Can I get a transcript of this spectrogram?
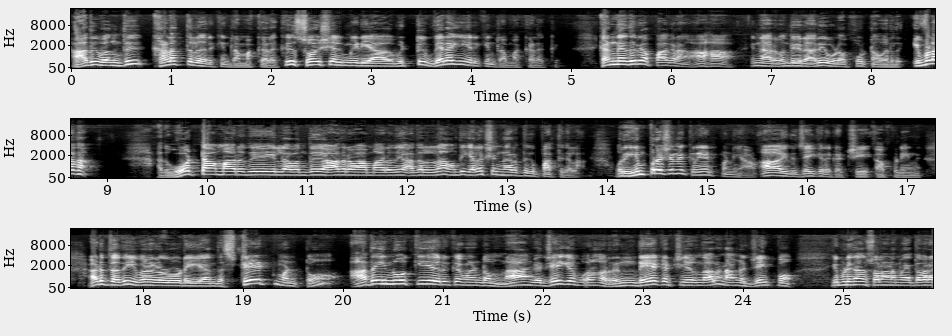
அது வந்து களத்தில் இருக்கின்ற மக்களுக்கு சோஷியல் மீடியாவை விட்டு விலகி இருக்கின்ற மக்களுக்கு. கண்ணெதிராக பார்க்குறாங்க ஆஹா இன்னார் வந்துக்கிறாரு இவ்வளோ கூட்டம் வருது. இவ்வளோதான் அது ஓட்டாக மாறுது இல்லை வந்து ஆதரவாக மாறுது அதெல்லாம் வந்து எலெக்ஷன் நேரத்துக்கு பார்த்துக்கலாம். ஒரு இம்ப்ரெஷனை கிரியேட் பண்ணி ஆகணும். ஆ இது ஜெயிக்கிற கட்சி அப்படின்னு. அடுத்தது இவர்களுடைய அந்த ஸ்டேட்மெண்ட்டும் அதை நோக்கியே இருக்க வேண்டும். நாங்கள் ஜெயிக்க போகிறோம் ரெண்டே கட்சி இருந்தாலும் நாங்கள் ஜெயிப்போம். இப்படி தான் சொல்லணுமே தவிர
